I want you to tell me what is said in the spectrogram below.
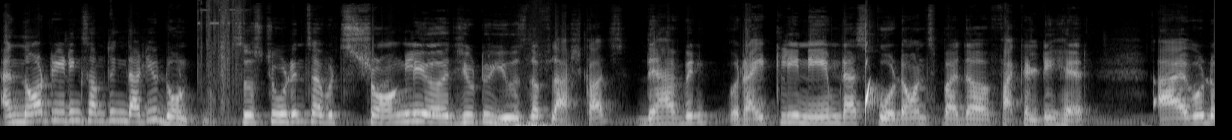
and not reading something that you don't know. So students, I would strongly urge you to use the flashcards. They have been rightly named as codons by the faculty here. I would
